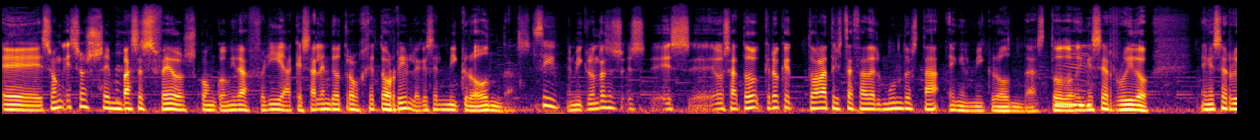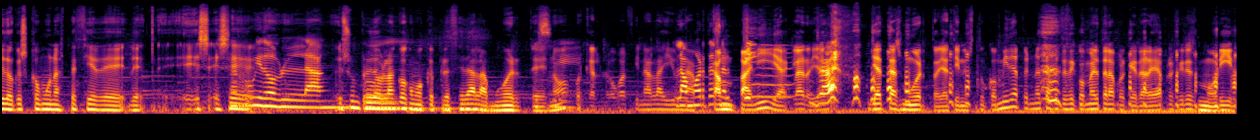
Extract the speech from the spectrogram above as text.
Eh, son esos envases feos con comida fría que salen de otro objeto horrible, que es el microondas. Sí, El microondas es, es- es, eh, o sea, todo, creo que toda la tristeza del mundo está en el microondas, todo, Mm. en ese ruido, en ese ruido que es como una especie de, de- es, ese, ruido blanco. es un ruido blanco como que precede a la muerte, ¿no? Sí. Porque luego al final hay La una campanilla, claro, ya, ya te has muerto, ya tienes tu comida, pero no te apetece comértela porque en realidad prefieres morir.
